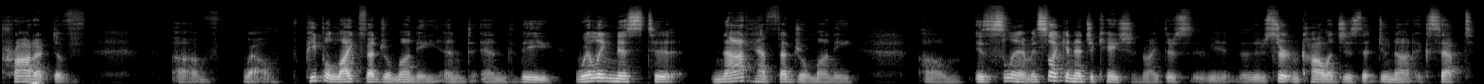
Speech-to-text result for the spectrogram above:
product of of well people like federal money and and the willingness to not have federal money um, is slim. It's like an education, right? There's there's certain colleges that do not accept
